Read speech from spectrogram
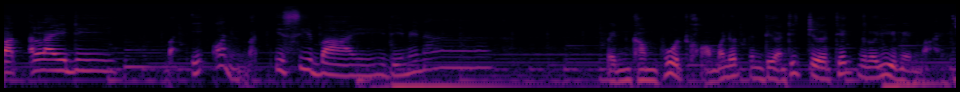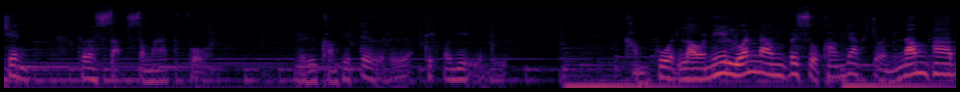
บัตรอะไรดี บัตรอีออน บัตรอีซี่บายดีไหมนะ เป็นคำพูดของมนุษย์เงินเดือนที่เจอเทคโนโลยีใหม่ๆ เช่น โทรศัพท์สมาร์ทโฟน หรือคอมพิวเตอร์หรือเทคโนโลยีอื่นๆ คำพูดเหล่านี้ล้วนนำไปสู่ความยากจนนำพาไป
